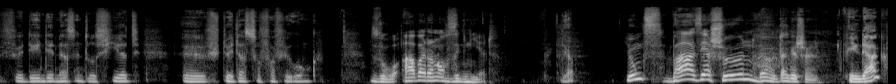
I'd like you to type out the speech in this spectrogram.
für den, den das interessiert, äh, steht das zur Verfügung. So, aber dann auch signiert. Ja. Jungs, war sehr schön. Ja, Dankeschön. Vielen Dank.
